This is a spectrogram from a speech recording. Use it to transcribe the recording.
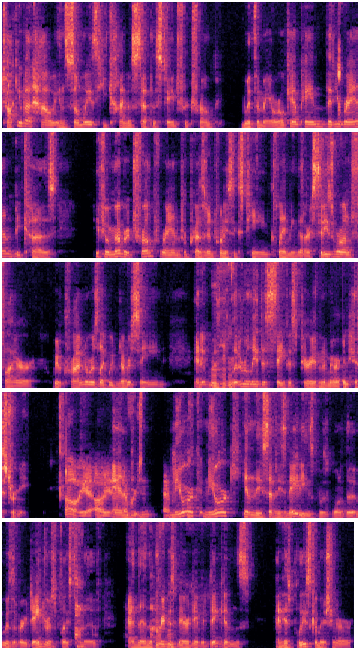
talking about how, in some ways, he kind of set the stage for Trump with the mayoral campaign that he ran. Because if you remember, Trump ran for president in 2016, claiming that our cities were on fire, we have crime numbers like we've never seen, and it was Mhm. literally the safest period in American history. Oh yeah, oh yeah. and Every- every- New York, New York in the 70s and 80s was one of the was a very dangerous place to live. And then the previous mayor, David Dinkins, and his police commissioner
